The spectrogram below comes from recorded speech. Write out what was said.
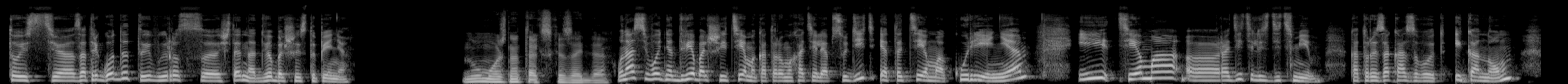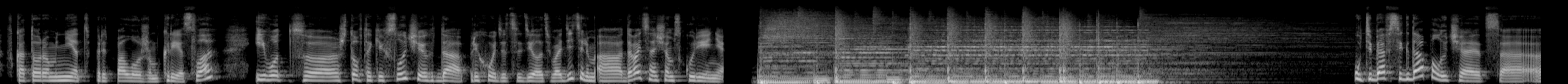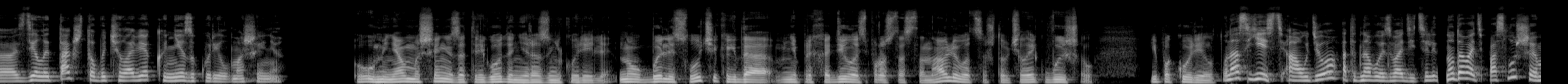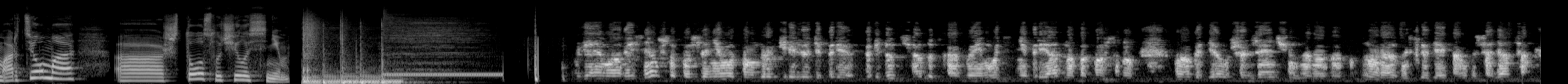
То есть э, за три года ты вырос, э, считай, на две большие ступени. Ну, можно так сказать, да. У нас сегодня две большие темы, которые мы хотели обсудить. Это тема курения и тема э, родителей с детьми, которые заказывают эконом, в котором нет, предположим, кресла. И вот э, что в таких случаях, да, приходится делать водителям. А давайте начнем с курения. У тебя всегда получается э, сделать так, чтобы человек не закурил в машине? У меня в машине за три года ни разу не курили. Но были случаи, когда мне приходилось просто останавливаться, чтобы человек вышел и покурил. У нас есть аудио от одного из водителей. Ну, давайте послушаем Артема, а, что случилось с ним. Я ему объяснил, что после него там другие люди придут, сядут, как бы им будет неприятно, потому что ну, много девушек, женщин, ну, разных людей как бы садятся,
